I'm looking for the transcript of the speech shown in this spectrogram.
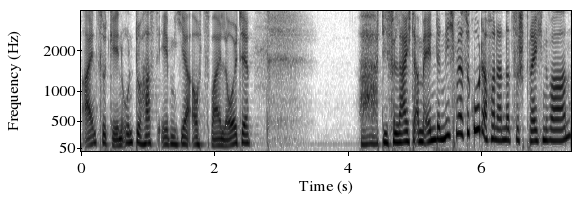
einzugehen. Und du hast eben hier auch zwei Leute, die vielleicht am Ende nicht mehr so gut aufeinander zu sprechen waren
